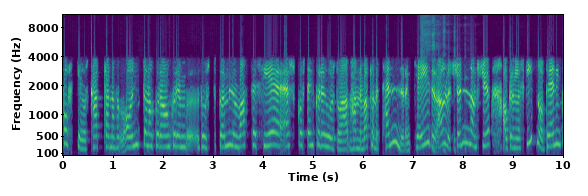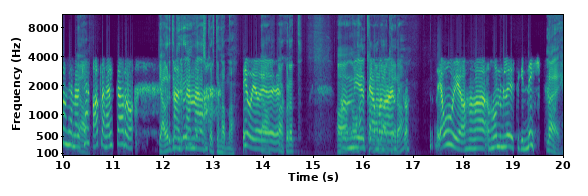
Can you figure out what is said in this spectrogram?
fólki, þú veist, kallarna á undan okkur á einhverjum, þú veist, gömlum vaffir sé eskort einhverju, þú veist, og hann er allar með tennur, hann keirir alveg sunnan sjö, ágreinlega skýtn og peningum hérna að keppa allar helgar og, já, er þetta ekki rauðið eskortin hann? jú, jú, jú, jú, jú. akkurat. Og, og hann kann alveg að keyra. Já, já, honum leiðist ekki neitt. Nei,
